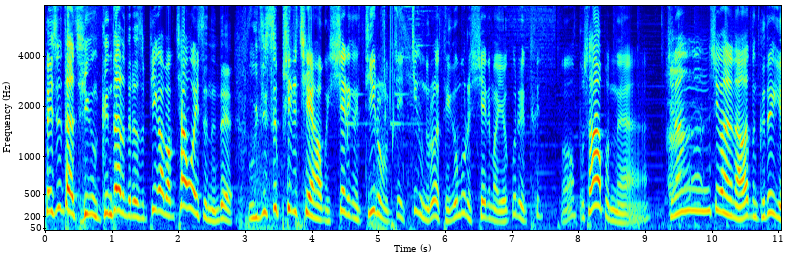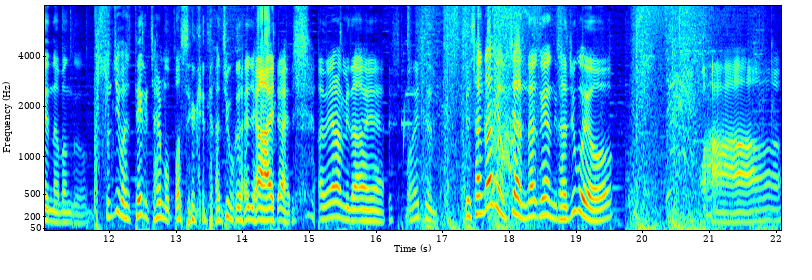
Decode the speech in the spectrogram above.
페스타 지금 근타로 들어서 피가 막 차고 있었는데 피를 채야 하고 쉐리가 뒤로 찌- 찍어 눌러 대금으로 쉐리 막 옆구리에 트, 어? 부사붙네. 지난 시간에 나갔던 그 덱이었나 방금. 솔직히 말해서 덱을 잘 못 봤어요. 이렇게 다 주고 가냐. 아, 야. 아 미안합니다. 아, 예. 뭐 하여튼 그 상관이 없지 않나? 그냥 다 주고요. 와.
